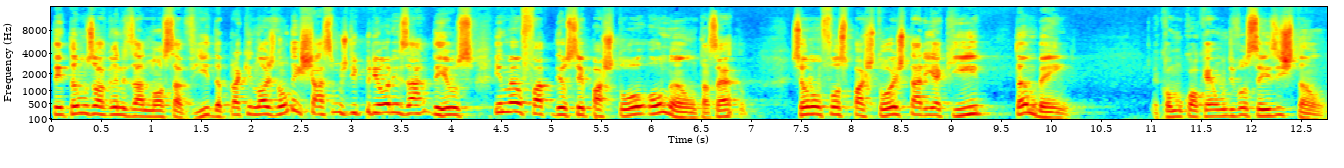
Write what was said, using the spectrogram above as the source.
tentamos organizar nossa vida para que nós não deixássemos de priorizar Deus. E não é o fato de eu ser pastor ou não, tá certo? Se eu não fosse pastor, estaria aqui também. É como qualquer um de vocês estão.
